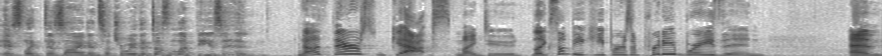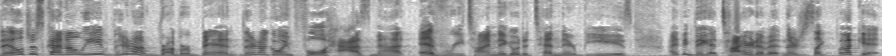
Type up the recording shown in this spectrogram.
is like designed in such a way that doesn't let bees in Now there's gaps, my dude. Like some beekeepers are pretty brazen, and they'll just kind of leave. They're not rubber band. They're not going full hazmat every time they go to tend their bees. I think they get tired of it, and they're just like, fuck it.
